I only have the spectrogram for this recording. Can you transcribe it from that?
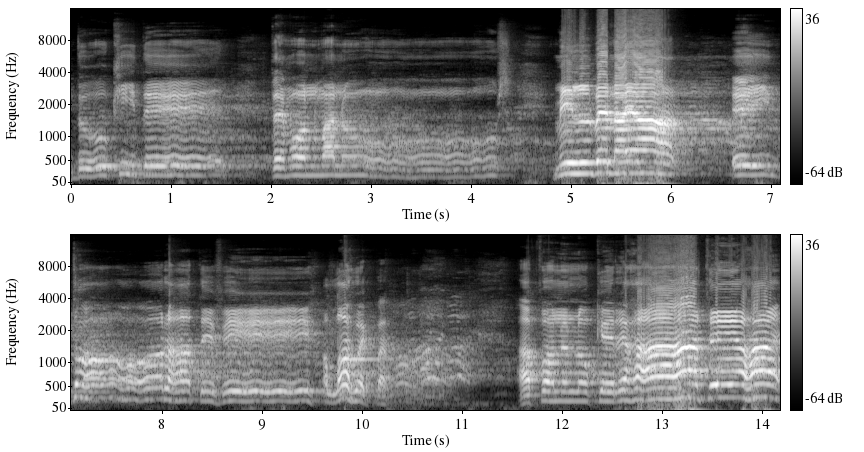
দুঃখীদের, তেমন মানুষ মিলবে না আর এই ধরাতে ফে আল্লাহ একবার আপন লোকের হাতে হায়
